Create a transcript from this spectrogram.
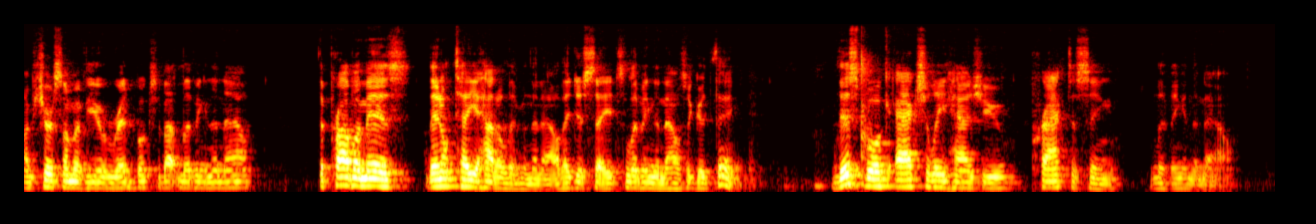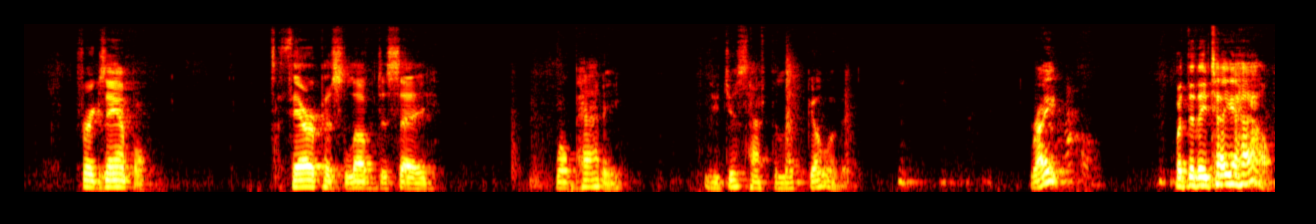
I'm sure some of you have read books about living in the now. The problem is, they don't tell you how to live in the now. They just say it's living the now is a good thing. This book actually has you practicing living in the now. For example, therapists love to say, Well, Patty, you just have to let go of it. Right? But did they tell you how?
